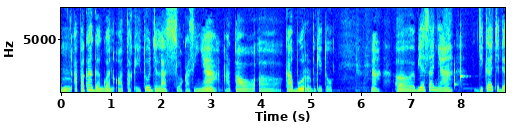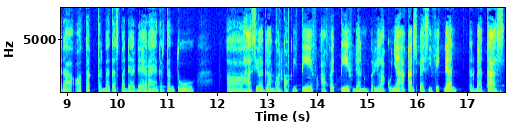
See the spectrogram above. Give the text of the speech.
hmm, apakah gangguan otak itu jelas lokasinya atau uh, kabur begitu? Nah uh, biasanya jika cedera otak terbatas pada daerah yang tertentu uh, hasil gangguan kognitif afektif dan perilakunya akan spesifik dan terbatas.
